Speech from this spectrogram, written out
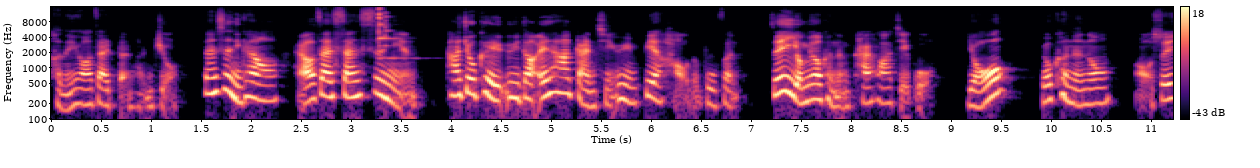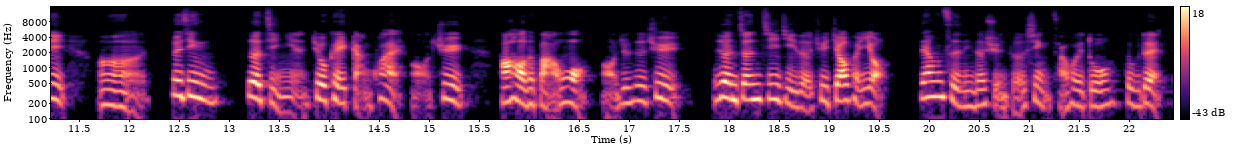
可能又要再等很久。但是你看哦，还要在三四年，他就可以遇到，哎，他感情运变好的部分。所以有没有可能开花结果？有，有可能哦。哦，所以，嗯。最近这几年就可以赶快哦，去好好的把握哦，就是去认真积极的去交朋友，这样子你的选择性才会多，对不对？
